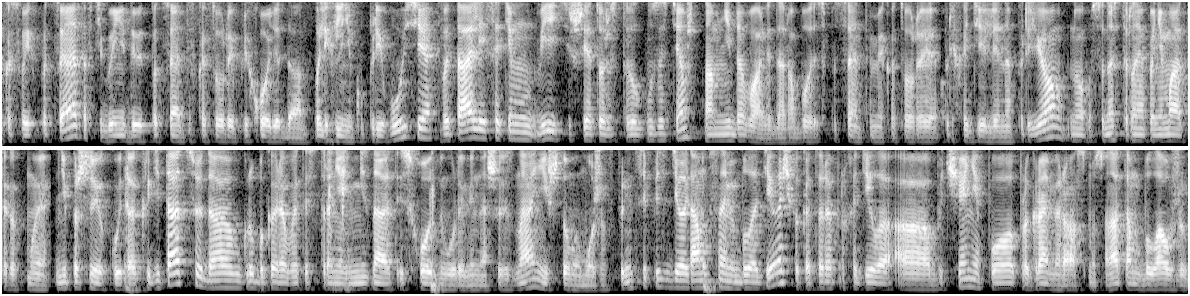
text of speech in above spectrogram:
только своих пациентов, тебе не дают пациентов, которые приходят, да, в поликлинику при ВУЗе. В Италии с этим, видите, что я тоже столкнулся с тем, что нам не давали, да, работать с пациентами, которые приходили на прием. Но, с одной стороны, я понимаю, так как мы не прошли какую-то аккредитацию, да, грубо говоря, в этой стране, не знают исходный уровень наших знаний, что мы можем, в принципе, сделать. Там с нами была девочка, которая проходила а, обучение по программе Erasmus. Она там была уже,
